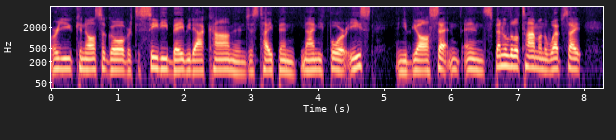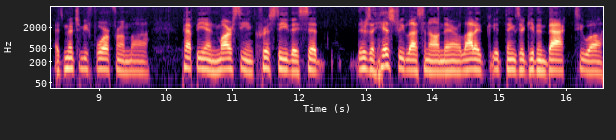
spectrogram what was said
or you can also go over to cdbaby.com and just type in 94 East, and you'd be all set. And, and spend a little time on the website. As mentioned before, from uh, Pepe and Marcy and Christy, they said there's a history lesson on there. A lot of good things are given back to uh,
